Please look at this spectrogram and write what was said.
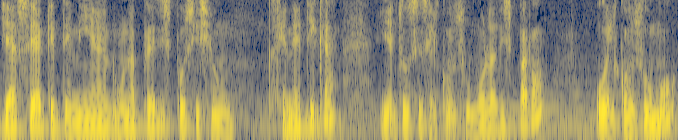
ya sea que tenían una predisposición genética y entonces el consumo la disparó o el consumo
